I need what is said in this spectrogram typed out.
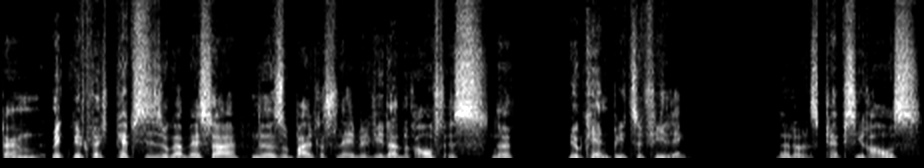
dann schmeckt mir vielleicht Pepsi sogar besser, ne, sobald das Label wieder drauf ist. Ne, you can't beat the feeling. Ne, dann ist Pepsi raus.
